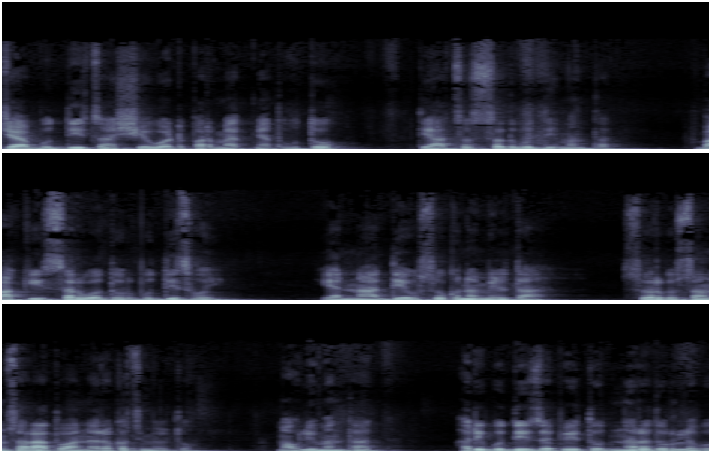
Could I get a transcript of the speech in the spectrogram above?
ज्या बुद्धीचा शेवट परमात्म्यात होतो त्याचंच सद्बुद्धी म्हणतात. बाकी सर्व दुर्बुद्धीच होय. यांना देवसुख न मिळता स्वर्ग संसारात वा नरकच मिळतो. माऊली म्हणतात हरिबुद्धी जपे तो नर दुर्लभ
